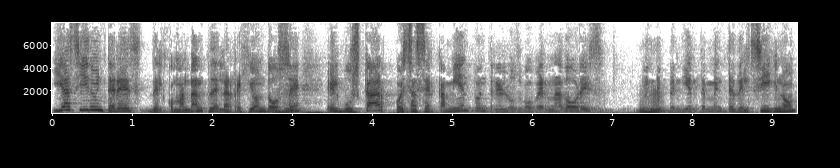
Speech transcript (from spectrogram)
Y ha sido interés del comandante de la región 12 el buscar pues acercamiento entre los gobernadores, independientemente del signo,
